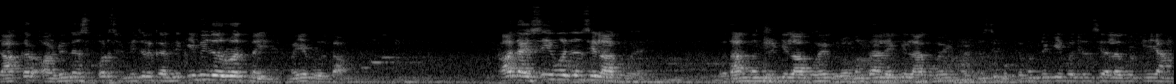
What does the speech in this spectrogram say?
जाकर ऑर्डिनेंस पर सिग्नेचर करने की भी ज़रूरत नहीं है, मैं ये बोलता हूँ। आज ऐसी इमरजेंसी लागू है। प्रधानमंत्री की लागू है, गृह मंत्रालय की लागू है इमरजेंसी मुख्यमंत्री की इमरजेंसी अलग होती है यहाँ।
